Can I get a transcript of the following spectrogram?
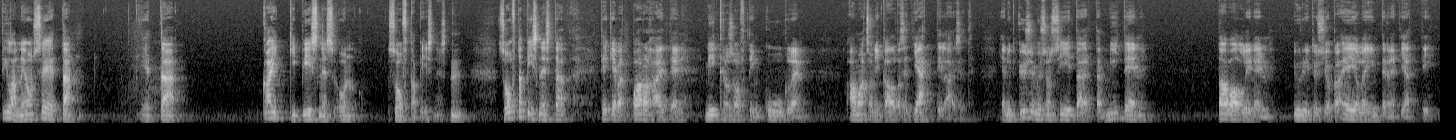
tilanne on se, että, että kaikki business on softabisnestä. Hmm. Softabisnestä tekevät parhaiten Microsoftin, Googlen, Amazonin kaltaiset jättiläiset. Ja nyt kysymys on siitä, että miten tavallinen yritys, joka ei ole internetjätti,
